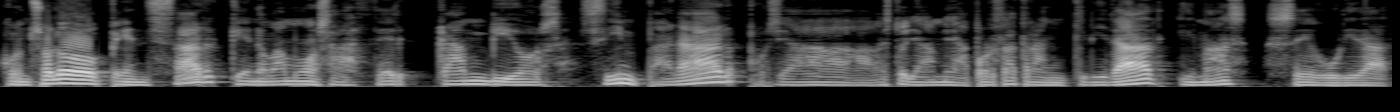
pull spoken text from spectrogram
Con solo pensar que no vamos a hacer cambios sin parar, pues ya esto ya me aporta tranquilidad y más seguridad.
